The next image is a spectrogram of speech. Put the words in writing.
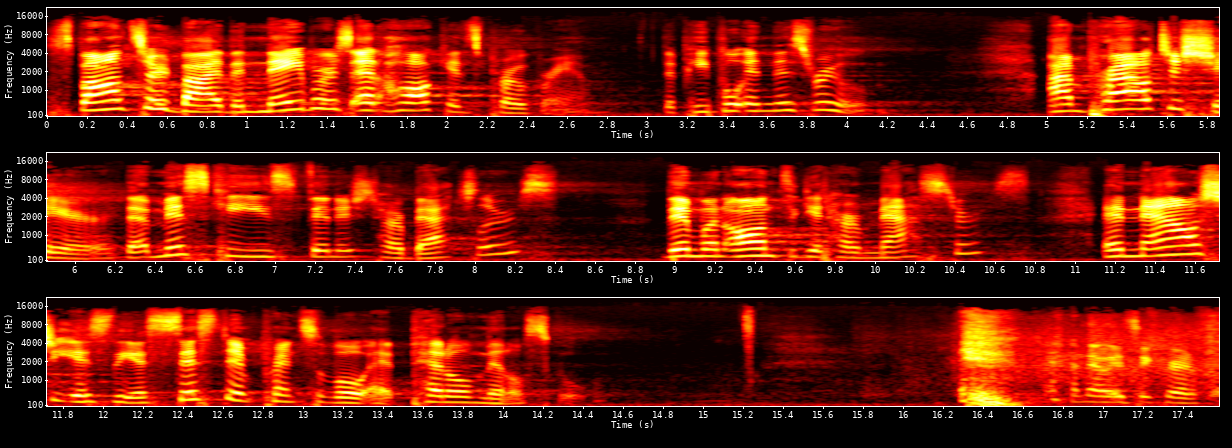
sponsored by the Neighbors at Hawkins program, the people in this room, I'm proud to share that Miss Keys finished her bachelor's, then went on to get her master's, and now she is the assistant principal at Petal Middle School. I know it's incredible.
